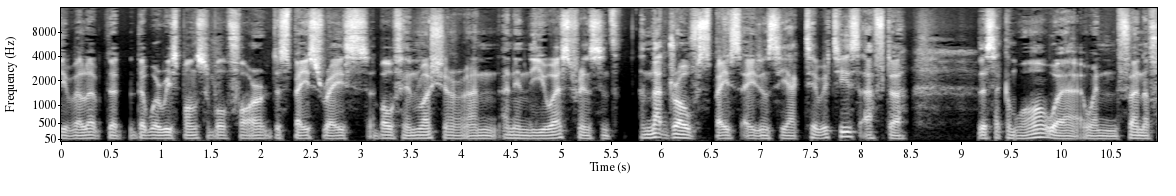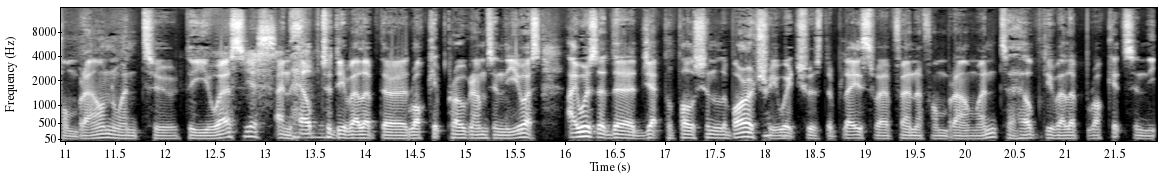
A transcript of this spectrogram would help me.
developed that, that were responsible for the space race, both in Russia and, and in the US, for instance. And that drove space agency activities after the Second War, where when Wernher von Braun went to the US yes. and helped to develop the rocket programs in the US. I was at the Jet Propulsion Laboratory, which was the place where Wernher von Braun went to help develop rockets in the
